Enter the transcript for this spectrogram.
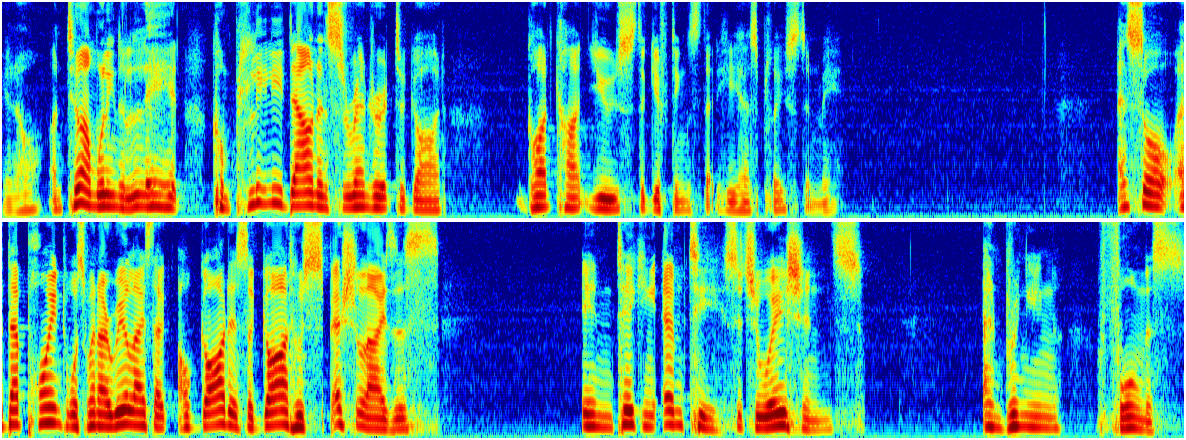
You know, until I'm willing to lay it completely down and surrender it to God, God can't use the giftings that He has placed in me. And so at that point was when I realized that our God is a God who specializes in taking empty situations and bringing fullness.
